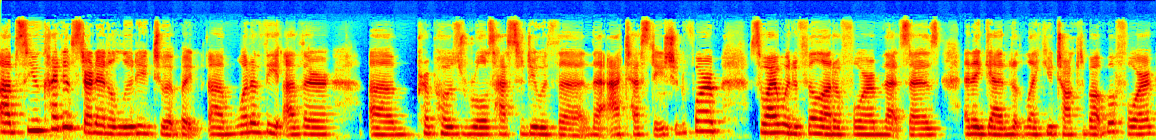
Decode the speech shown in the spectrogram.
Um, so you kind of started alluding to it, but um, one of the other um, proposed rules has to do with the the attestation form. So I would fill out a form that says, and again, like you talked about before,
